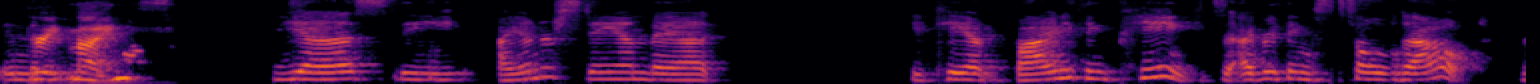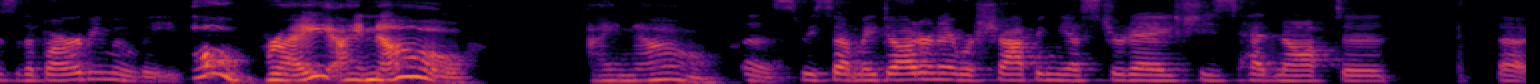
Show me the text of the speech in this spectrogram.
in the, Great minds. Yes, the I understand that you can't buy anything pink. It's everything's sold out because of the Barbie movie. Oh, right. I know. I know. Yes, we saw my daughter and I were shopping yesterday. She's heading off to uh,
